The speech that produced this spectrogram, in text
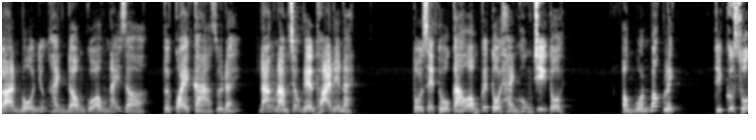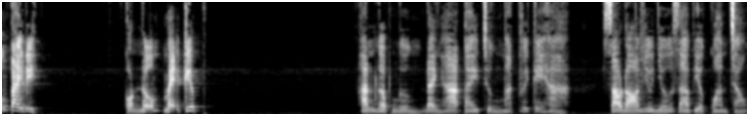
Toàn bộ những hành động của ông nãy giờ tôi quay cả rồi đấy. Đang nằm trong điện thoại đây này. Tôi sẽ tố cáo ông cái tội hành hung chị tôi. Ông muốn bóc lịch thì cứ xuống tay đi. Còn nỡ mẹ kiếp. Hắn ngập ngừng đành hạ tay trừng mắt với cây Hà. Sau đó như nhớ ra việc quan trọng.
